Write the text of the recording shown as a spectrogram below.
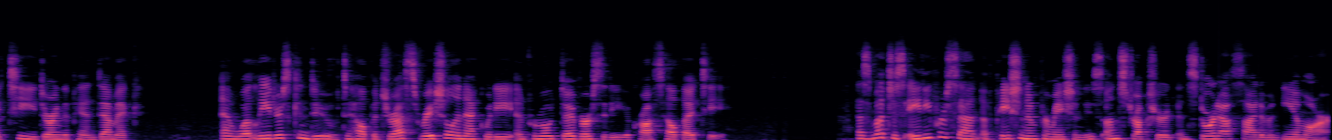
IT during the pandemic, and what leaders can do to help address racial inequity and promote diversity across health IT. As much as 80% of patient information is unstructured and stored outside of an EMR.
